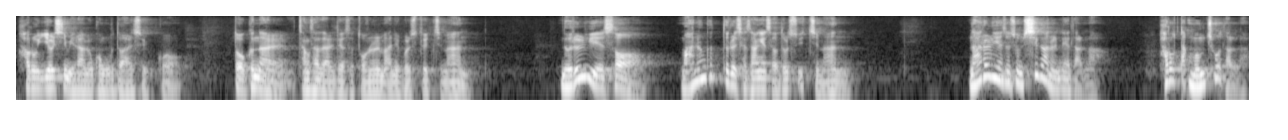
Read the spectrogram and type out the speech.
하루 열심히 일하면 공부도 할 수 있고 또 그날 장사 잘 되어서 돈을 많이 벌 수도 있지만 너를 위해서 많은 것들을 세상에서 얻을 수 있지만 나를 위해서 좀 시간을 내달라. 하루 딱 멈추어 달라.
